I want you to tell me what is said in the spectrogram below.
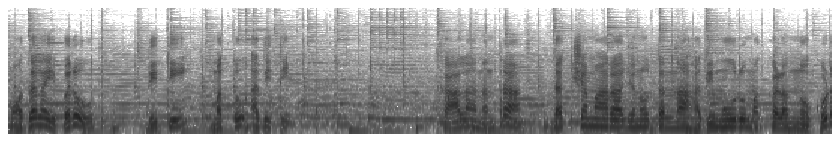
ಮೊದಲ ಇಬ್ಬರು ದಿತಿ ಮತ್ತು ಅದಿತಿ. ಕಾಲಾನಂತರ ದಕ್ಷ ಮಹಾರಾಜನು ತನ್ನ ಹದಿಮೂರು ಮಕ್ಕಳನ್ನು ಕೂಡ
